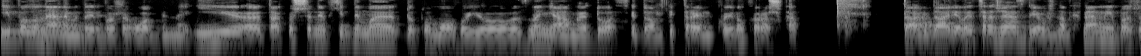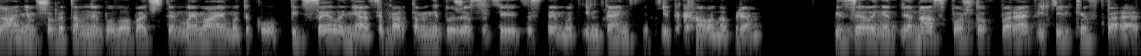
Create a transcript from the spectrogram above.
І полоненими, дай Боже, обміни, і е, також ще необхідними допомогою, знаннями, досвідом, підтримкою. Ну, хороша. Так, далі. Лицар жезлів, натхнений бажанням, що би там не було, бачите, ми маємо таку підсилення. Ця карта мені дуже асоціюється з тим от intensity, така вона прям підсилення для нас, поштовх вперед і тільки вперед.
